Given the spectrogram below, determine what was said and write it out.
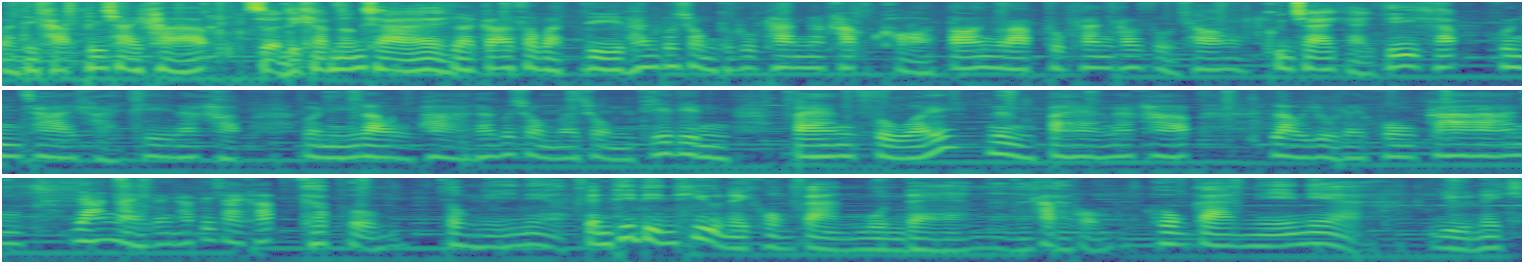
วัสดีครับพี่ชายครับ สวัสดีครับน้องชาย แล้วก็สวัสดีท่านผู้ชมทุกๆท่านนะครับ ขอต้อนรับทุกท่านเข้าสู่ช่อง คุณชายขายที่ครับ คุณชายขายที่นะครับ วันนี้เราพาท่านผู้ชมมาชมที่ดินแปลงสวย 1 แปลงนะครับ เราอยู่ในโครงการย่านไหนกันครับพี่ชายครับ ครับผมตรงนี้เนี่ยเป็นที่ดินที่อยู่ในโครงการมูลแดนนะคครัรับบผม โครงการนี้เนี่ย อยู่ในเข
